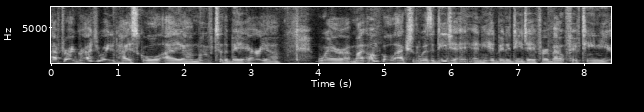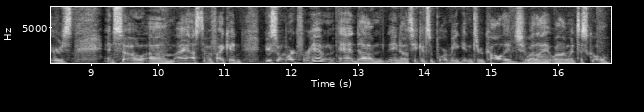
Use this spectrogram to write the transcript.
after I graduated high school, I uh, moved to the Bay Area, where my uncle actually was a DJ, and he had been a DJ for about 15 years. And so um, I asked him if I could do some work for him, and um, you know, if he could support me getting through college while I while I went to school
